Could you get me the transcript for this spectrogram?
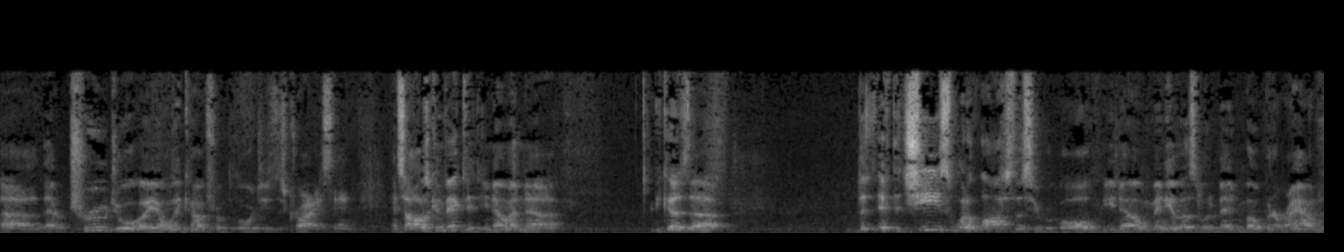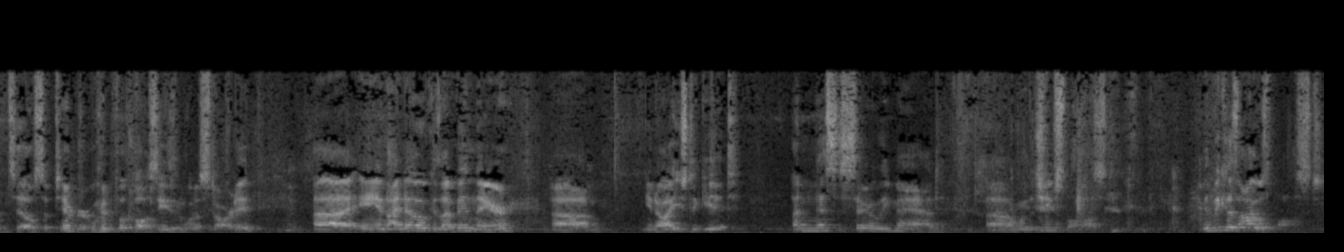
Uh, that true joy only comes from the Lord Jesus Christ, and and so I was convicted, you know, and uh, because uh, the, if the Chiefs would have lost the Super Bowl, you know, many of us would have been moping around until September when football season would have started. Uh, and I know because I've been there. Um, you know, I used to get unnecessarily mad uh, when the Chiefs lost because I was lost,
